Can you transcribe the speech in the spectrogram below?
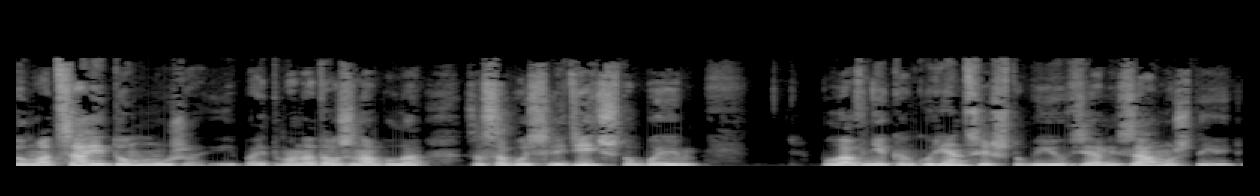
дом отца и дом мужа. И поэтому она должна была за собой следить, чтобы была вне конкуренции, чтобы ее взяли замуж, и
